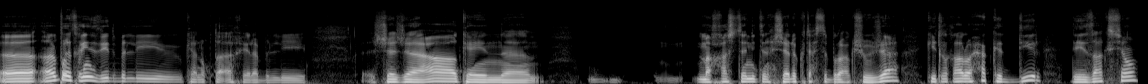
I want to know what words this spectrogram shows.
آه أنا بغيت غير نزيد باللي كان نقطة أخيرة باللي الشجاعه كاين ما خاص تاني لك وتحسب روحك شجاع كي تلقى روحك كدير des actions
